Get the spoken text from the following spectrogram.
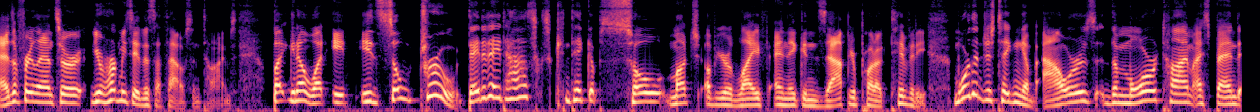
As a freelancer, you've heard me say this a thousand times, but you know what? It is so true. Day to day tasks can take up so much of your life and they can zap your productivity. More than just taking up hours, the more time I spend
